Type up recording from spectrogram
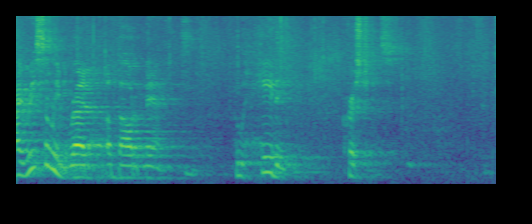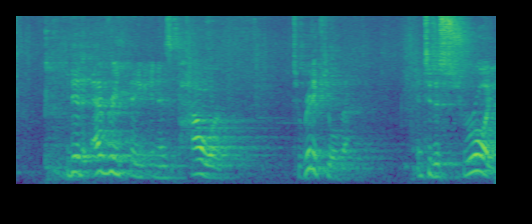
I recently read about a man who hated Christians. He did everything in his power to ridicule them and to destroy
